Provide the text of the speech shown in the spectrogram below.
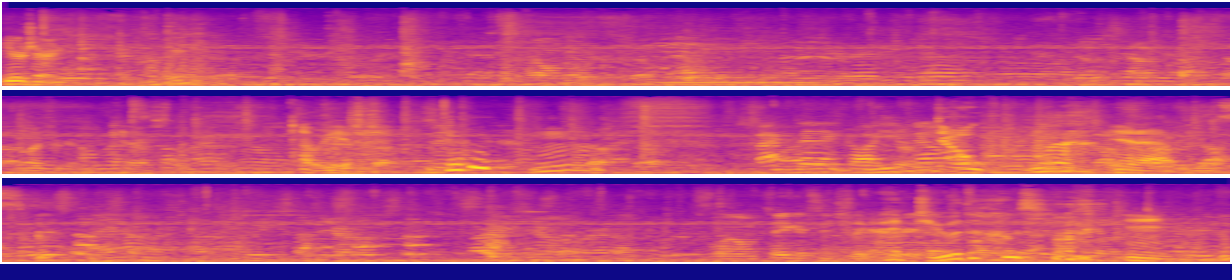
Your turn. I forgot to cast it. Oh, yeah. Back then I got you. Nope! Yeah. Well, I'm taking since you're I have two of those? Hmm.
